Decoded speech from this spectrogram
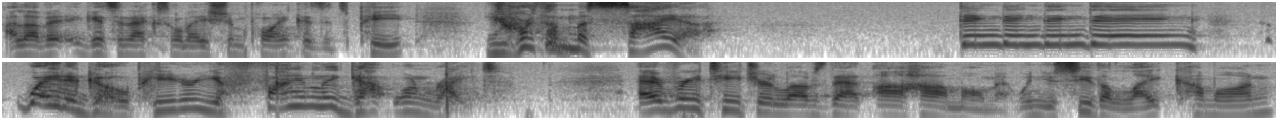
I love it. It gets an exclamation point because it's Pete. You're the Messiah. Ding, ding, ding, ding. Way to go, Peter. You finally got one right. Every teacher loves that aha moment when you see the light come on,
